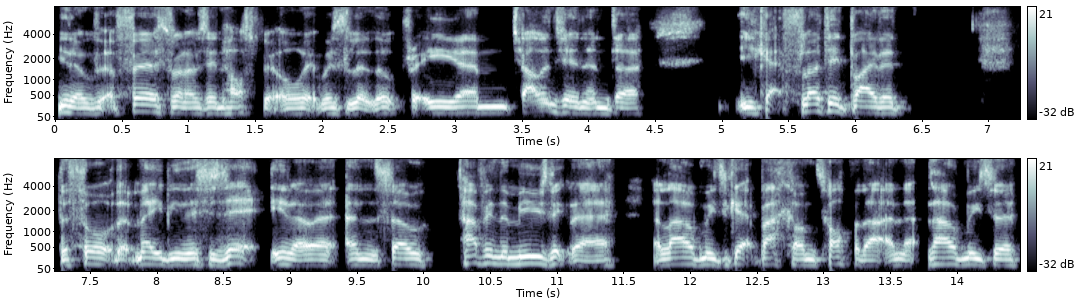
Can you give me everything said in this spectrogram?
you know, at first when I was in hospital, it was looked pretty um, challenging, and uh, you get flooded by the the thought that maybe this is it, you know. And so having the music there allowed me to get back on top of that and allowed me to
